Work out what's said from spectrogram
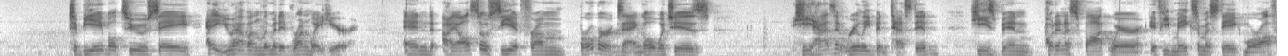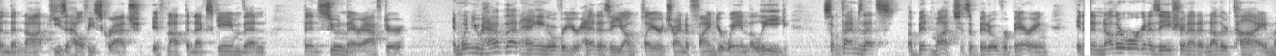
to be able to say, "Hey, you have unlimited runway here." And I also see it from Broberg's angle, which is he hasn't really been tested. He's been put in a spot where if he makes a mistake more often than not, he's a healthy scratch. If not the next game, then then soon thereafter. And when you have that hanging over your head as a young player trying to find your way in the league, sometimes that's a bit much. It's a bit overbearing. In another organization at another time,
